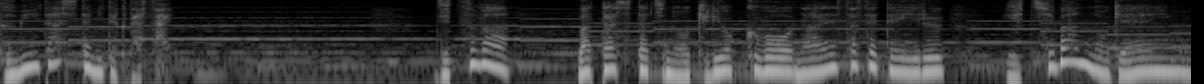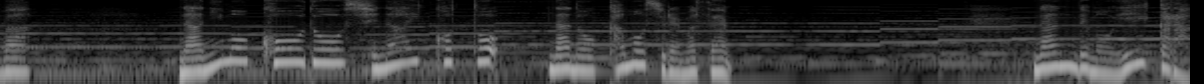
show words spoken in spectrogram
踏み出してみてください。実は私たちの気力をなえさせている一番の原因は何も行動しないことなのかもしれません。何でもいいから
